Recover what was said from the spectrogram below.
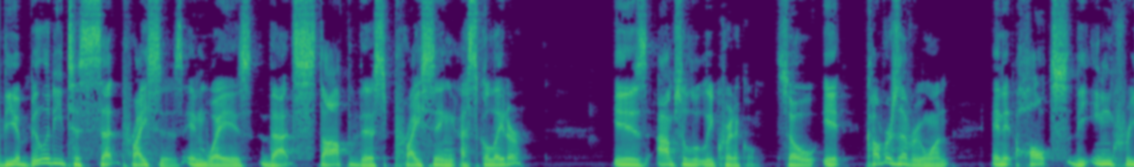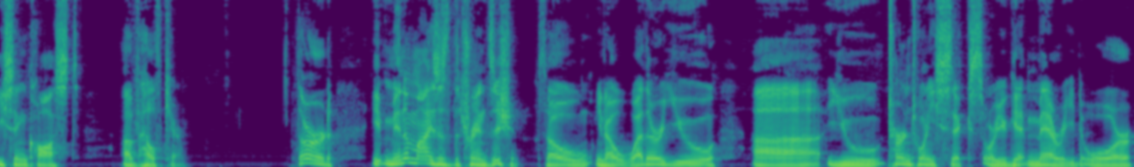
the ability to set prices in ways that stop this pricing escalator is absolutely critical. So it covers everyone and it halts the increasing cost of healthcare. Third, it minimizes the transition. So, you know, whether you uh, you turn 26 or you get married or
